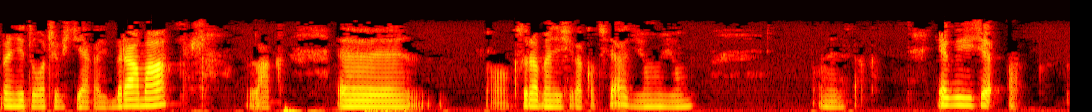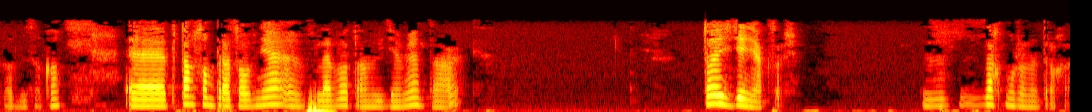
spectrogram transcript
będzie tu oczywiście jakaś brama, lak, e, o, która będzie się tak otwierać, zium, zium. No Więc tak. Jak widzicie, o, za wysoko. E, tam są pracownie, w lewo, tam widzimy, tak. To jest dzień jak coś. Z, zachmurzone trochę.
